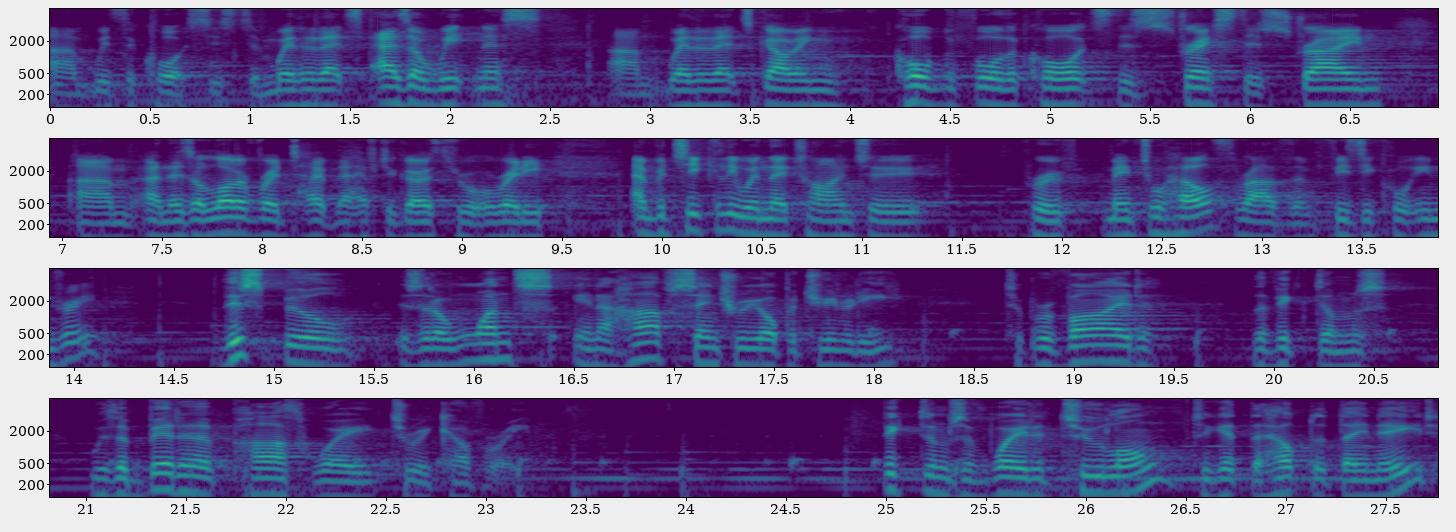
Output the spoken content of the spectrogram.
um, with the court system, whether that's as a witness, um, whether that's going called before the courts, there's stress, there's strain, um, and there's a lot of red tape they have to go through already, and particularly when they're trying to mental health rather than physical injury. This bill is at a once in a half century opportunity to provide the victims with a better pathway to recovery. Victims have waited too long to get the help that they need,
